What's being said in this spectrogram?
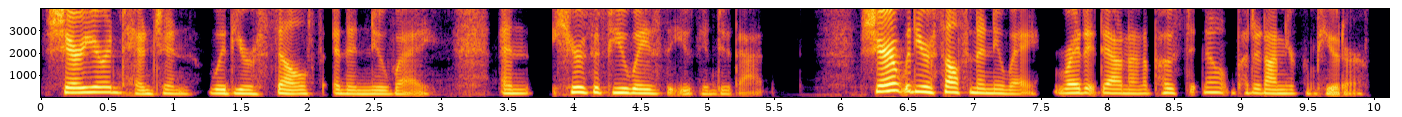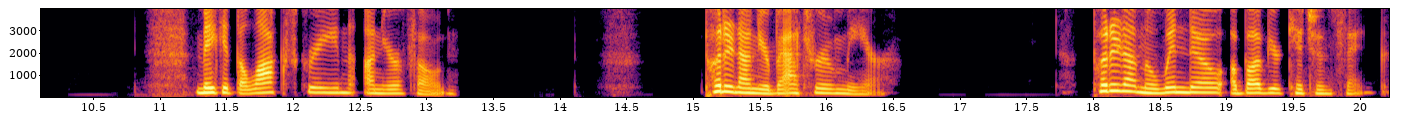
share your intention with yourself in a new way. And here's a few ways that you can do that. Share it with yourself in a new way. Write it down on a post it note, put it on your computer. Make it the lock screen on your phone. Put it on your bathroom mirror. Put it on the window above your kitchen sink.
